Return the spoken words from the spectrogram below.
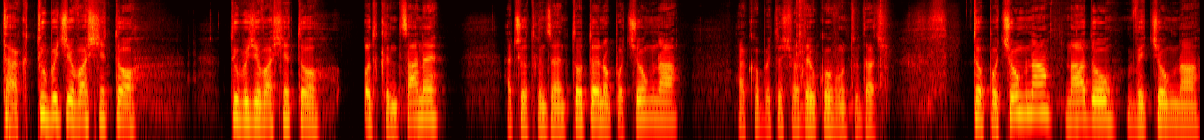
Tak, tu będzie właśnie to, tu będzie właśnie to odkręcane, znaczy odkręcane, to ten pociągna, jakoby to światełko wam tu dać to pociągna na dół, wyciągna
